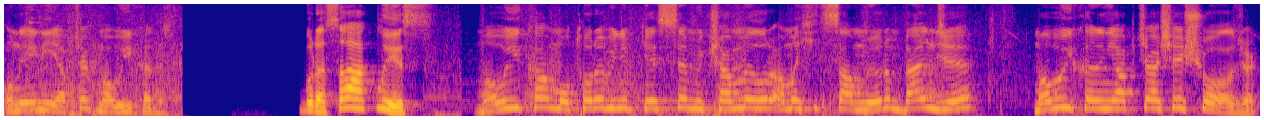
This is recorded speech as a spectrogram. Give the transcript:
Onu en iyi yapacak Mavuika'dır. Burası haklıyız. Mavuika motora binip geçse mükemmel olur ama hiç sanmıyorum. Bence Mavuika'nın yapacağı şey şu olacak.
